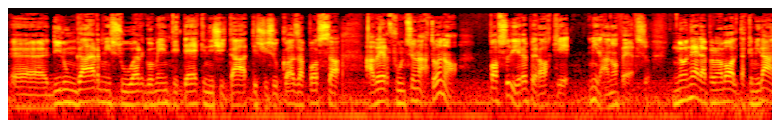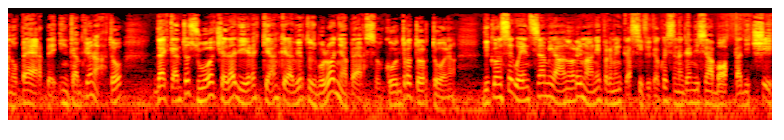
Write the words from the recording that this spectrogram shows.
eh, dilungarmi su argomenti tecnici, tattici, su cosa possa aver funzionato o no. Posso dire però che Milano ha perso. Non è la prima volta che Milano perde in campionato, dal canto suo c'è da dire che anche la Virtus Bologna ha perso contro Tortona. Di conseguenza Milano rimane prima in classifica. Questa è una grandissima botta di C,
